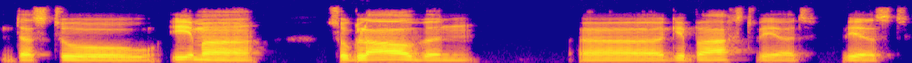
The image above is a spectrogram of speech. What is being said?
dass du immer zu glauben äh, gebracht wird, wirst,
